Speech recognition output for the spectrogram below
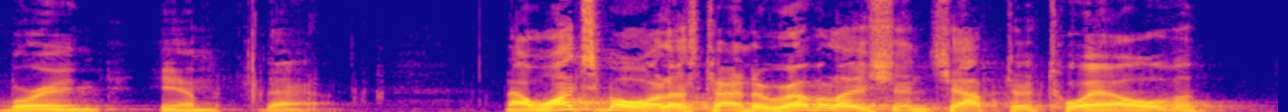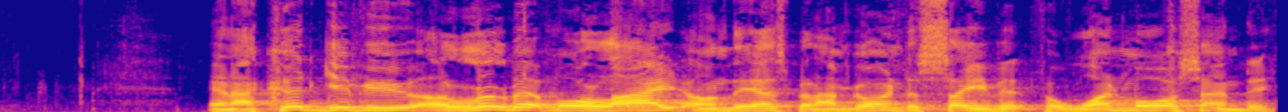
bring him down. Now, once more, let's turn to Revelation chapter 12. And I could give you a little bit more light on this, but I'm going to save it for one more Sunday.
